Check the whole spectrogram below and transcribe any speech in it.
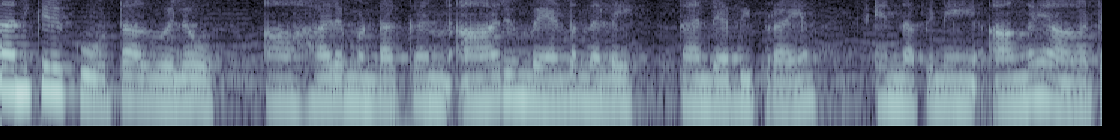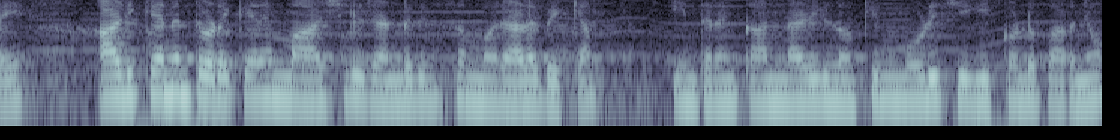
തനിക്കൊരു കൂട്ടാകുമല്ലോ ആഹാരമുണ്ടാക്കാൻ ആരും വേണ്ടെന്നല്ലേ തന്റെ അഭിപ്രായം. എന്നാൽ പിന്നെ അങ്ങനെ ആകട്ടെ അടിക്കാനും തുടയ്ക്കാനും മാഴ്ചയിൽ രണ്ട് ദിവസം ഒരാളെ വെക്കാം. ഇന്ദ്രൻ കണ്ണാടിയിൽ നോക്കി മുടി ചീകിക്കൊണ്ട് പറഞ്ഞു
